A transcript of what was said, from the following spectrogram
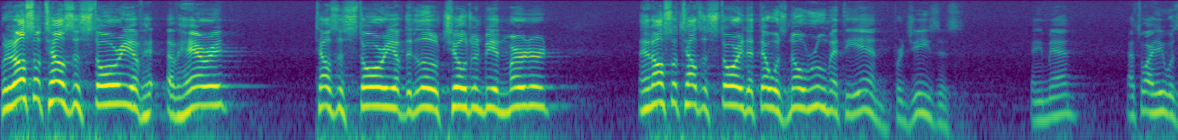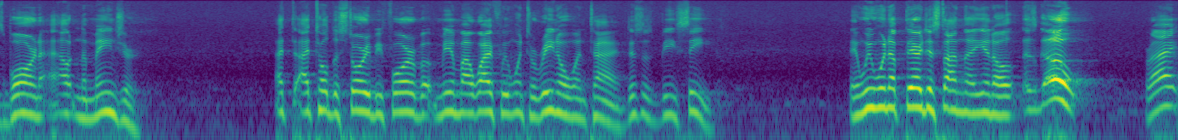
But it also tells the story of, of Herod, tells the story of the little children being murdered, and it also tells a story that there was no room at the inn for Jesus. Amen. That's why he was born out in the manger. I, I told the story before, but me and my wife, we went to Reno one time. This was BC. And we went up there just on the, you know, let's go right?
